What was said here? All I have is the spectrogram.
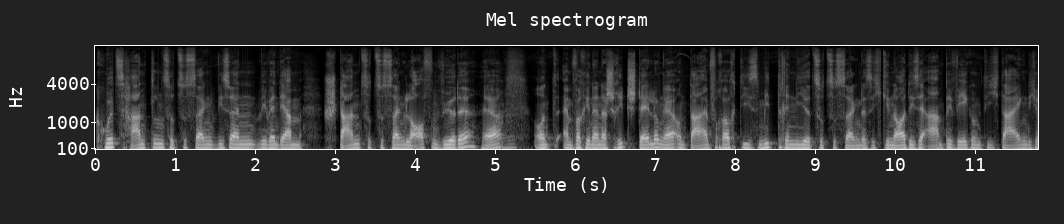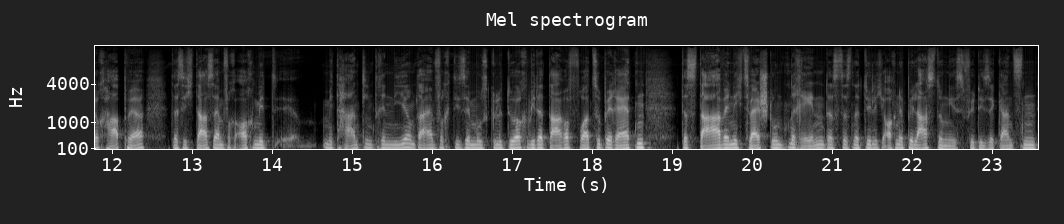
Kurzhanteln sozusagen, wie so ein, wie wenn der am Stand sozusagen laufen würde, ja, mhm. und einfach in einer Schrittstellung, ja, und da einfach auch dies mittrainiert sozusagen, dass ich genau diese Armbewegung, die ich da eigentlich auch habe, ja, dass ich das einfach auch mit mit Handeln trainiere, um da einfach diese Muskulatur auch wieder darauf vorzubereiten, dass da, wenn ich zwei Stunden renne, dass das natürlich auch eine Belastung ist für diese ganzen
